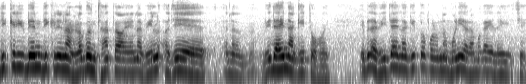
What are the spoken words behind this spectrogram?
દીકરી બેન દીકરીના લગ્ન થતા હોય એના વિલ જે એના વિદાયના ગીતો હોય એ બધા વિદાયના ગીતો પણ અમે મણિયારામાં ગાઈ લઈએ છીએ.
